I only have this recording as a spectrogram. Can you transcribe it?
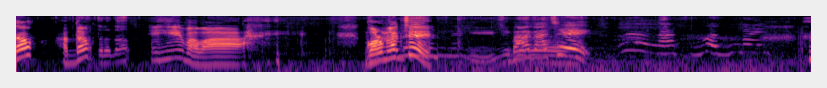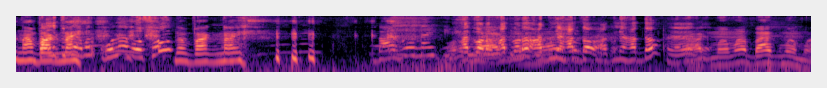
দাও। হাত দাও। দাও। এই বাবা। গরম লাগছে? বাঘ আছে। না বাঘ নাই। আমার বসো। না বাঘ নাই। হাত বাড়াও হাত বাড়াও আগুনে হাত দাও আগুনে হাত দাও হ্যাঁ বাঘ মামা বাঘ মামা।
